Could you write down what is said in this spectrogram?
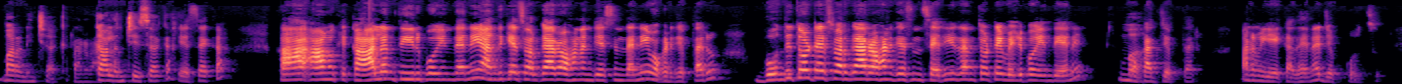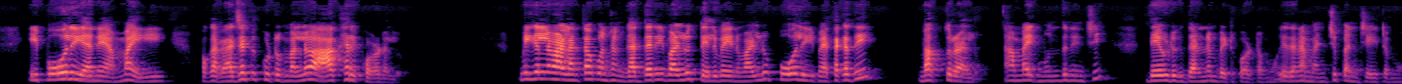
మరణించాక కాలం చేశాక? చేశాక? కా ఆమెకి కాలం తీరిపోయిందని అందుకే స్వర్గారోహణం చేసిందని ఒకటి చెప్తారు. బొందితోటే స్వర్గారోహణ చేసిన శరీరంతోటే వెళ్ళిపోయింది అని కథ చెప్తారు. మనం ఏ కథ అయినా చెప్పుకోవచ్చు. ఈ పోలి అనే అమ్మాయి ఒక రజక కుటుంబంలో ఆఖరి కోడలు. మిగిలిన వాళ్ళంతా కొంచెం గద్దరి వాళ్ళు తెలివైన వాళ్ళు పోలి మెతకది భక్తురాలు. ఆ అమ్మాయికి ముందు నుంచి దేవుడికి దండం పెట్టుకోవటము ఏదైనా మంచి పని చేయటము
